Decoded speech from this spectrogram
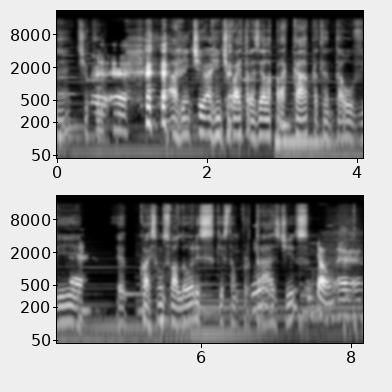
né? Tipo, é, é. a, gente, a gente vai trazer ela para cá para tentar ouvir é. Eh, quais são os valores que estão por hum, trás disso. Então, é...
